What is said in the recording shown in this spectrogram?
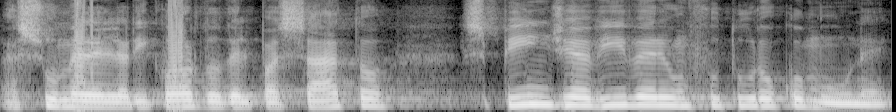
Assumere il ricordo del passato spinge a vivere un futuro comune.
